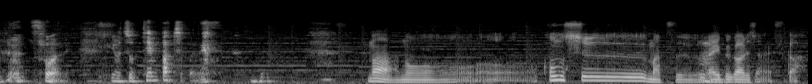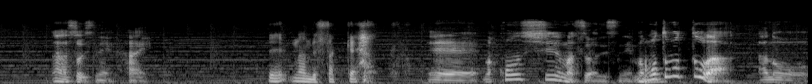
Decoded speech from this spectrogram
そうだね。今ちょっとテンパっちゃったね。まあ、あのー今週末ライブがあるじゃないですか。あそうですね。はい。で、何でしたっけ？えーまあ、今週末はですね、まあ、もともとは、あの、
